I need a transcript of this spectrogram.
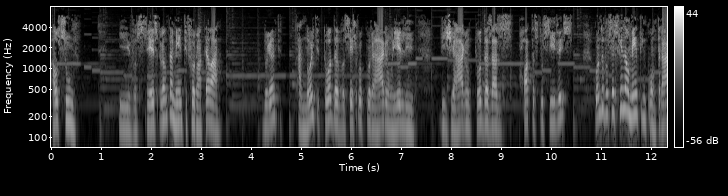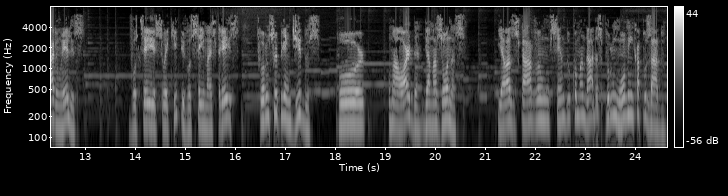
ao sul. E vocês prontamente foram até lá. Durante a noite toda, vocês procuraram ele, vigiaram todas as rotas possíveis. Quando vocês finalmente encontraram eles, você e sua equipe, você e mais três, foram surpreendidos por uma horda de Amazonas. E elas estavam sendo comandadas por um homem encapuzado.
